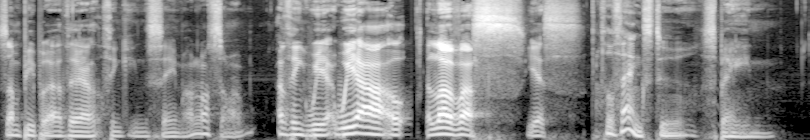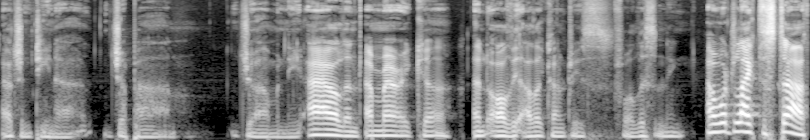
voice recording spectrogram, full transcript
some people are there thinking the same. Or not some. I think we we are a lot of us. Yes. So thanks to Spain, Argentina, Japan, Germany, Ireland, America, and all the other countries for listening. I would like to start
